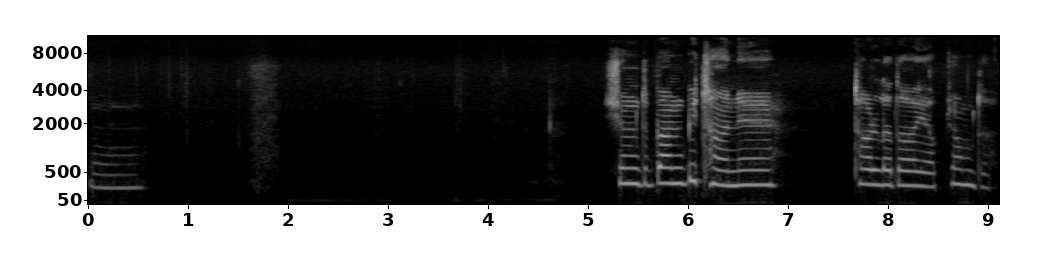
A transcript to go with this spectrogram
Hmm. Şimdi ben bir tane tarla daha yapacağım da.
